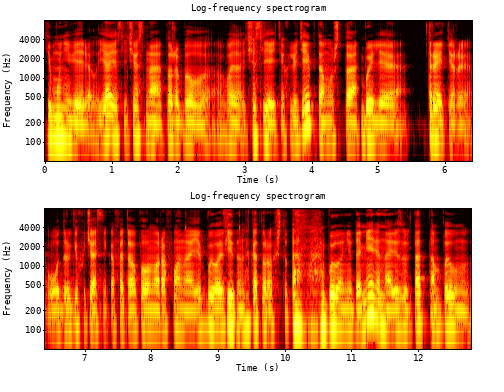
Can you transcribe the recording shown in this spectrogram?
ему не верил. Я, если честно, тоже был в числе этих людей, потому что были трекеры у других участников этого полумарафона, и было видно на которых, что там было недомерено, а результат там был ну,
